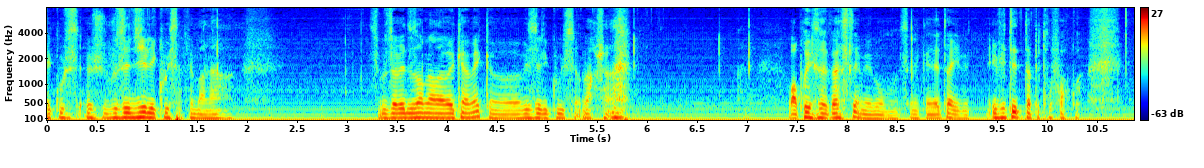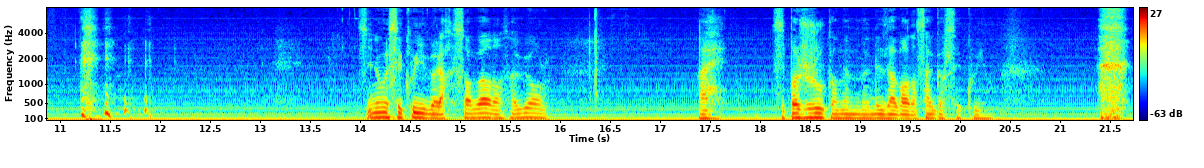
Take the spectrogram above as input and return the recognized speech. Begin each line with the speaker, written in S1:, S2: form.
S1: Les couilles, je vous ai dit, les couilles, ça fait mal. Hein. Si vous avez des emmerdes avec un mec, euh, visez les couilles, ça marche. Hein. Bon, après, il serait resté, mais bon, c'est qu'un détail. Évitez de taper trop fort, quoi. Sinon, ses couilles, il va la recevoir dans sa gorge. Ouais. C'est pas joujou, quand même, de les avoir dans sa gorge, ses couilles. Hein.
